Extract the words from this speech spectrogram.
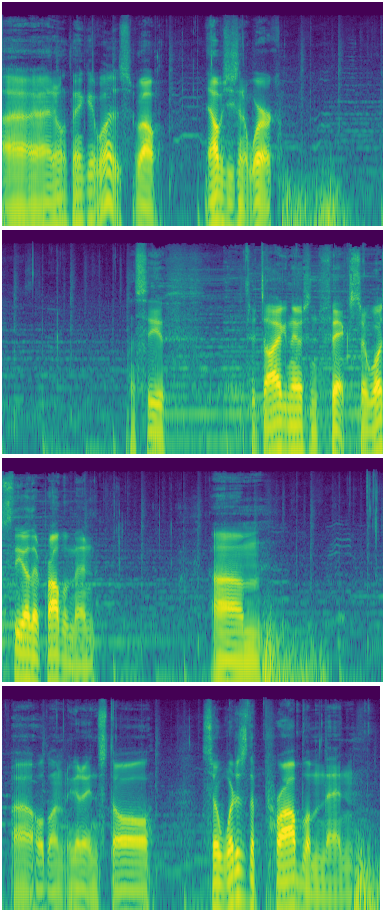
I don't think it was. Well, it obviously it's going to work. Let's see if... To diagnose and fix. So what's the other problem then? Um... Uh, hold on. We gotta install... So what is the problem then?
